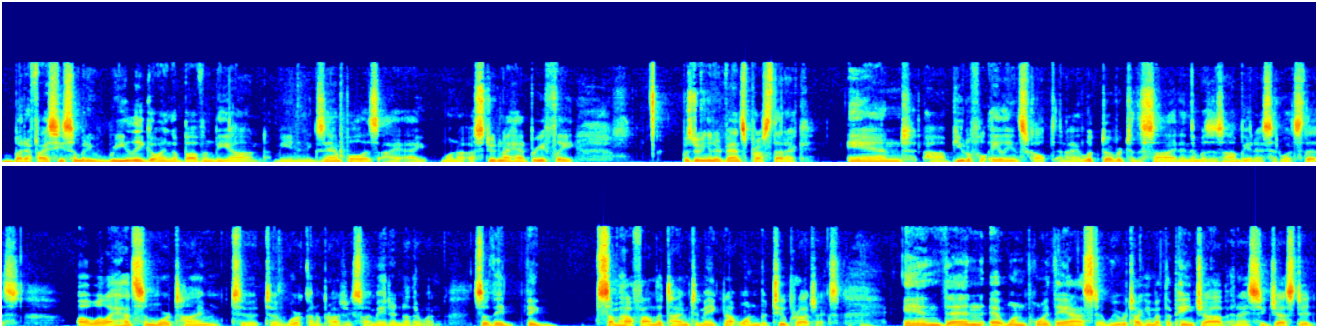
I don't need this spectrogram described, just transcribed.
But if I see somebody really going above and beyond, I mean, an example is I, I one a student I had briefly was doing an advanced prosthetic and uh, beautiful alien sculpt, and I looked over to the side, and there was a zombie, and I said, "What's this?" Oh, well, I had some more time to to work on a project, so I made another one. So they they somehow found the time to make not one but two projects. And then at one point they asked, we were talking about the paint job, and I suggested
